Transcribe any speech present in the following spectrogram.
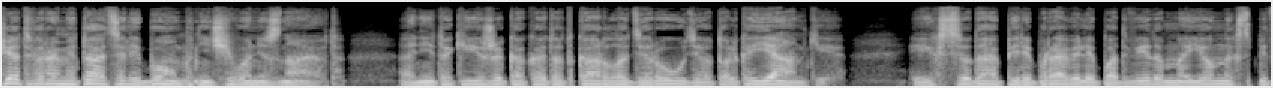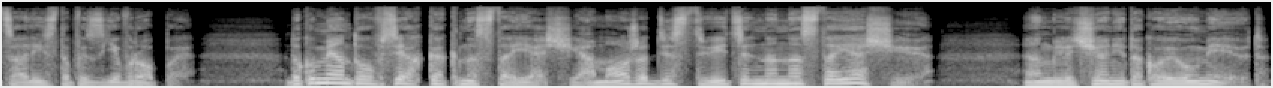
Четверо метателей бомб ничего не знают. Они такие же, как этот Карло Дерудио, только янки. Их сюда переправили под видом наемных специалистов из Европы. Документы у всех как настоящие, а может, действительно настоящие. Англичане такое умеют.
